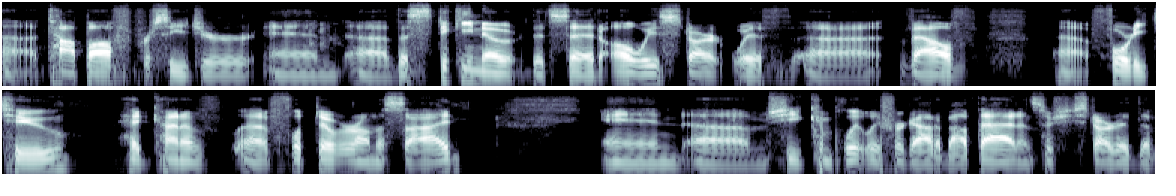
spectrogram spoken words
uh, top off procedure and uh, the sticky note that said always start with uh, valve uh, 42 had kind of uh, flipped over on the side and um, she completely forgot about that and so she started the,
